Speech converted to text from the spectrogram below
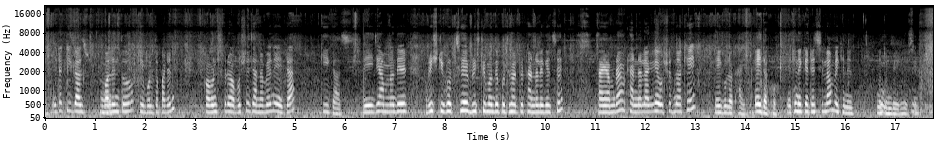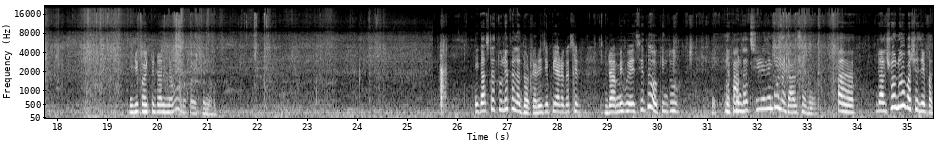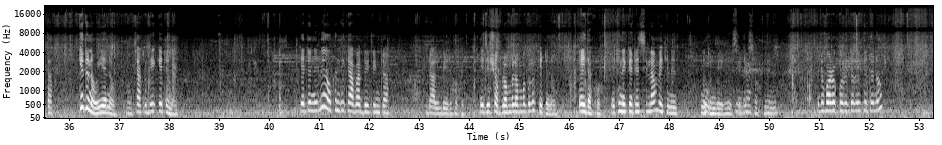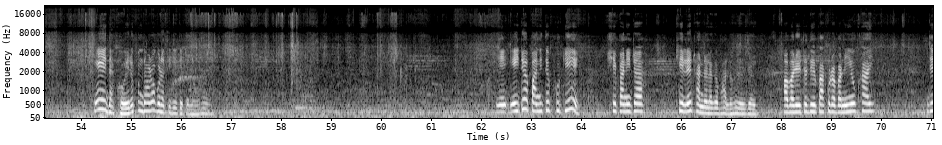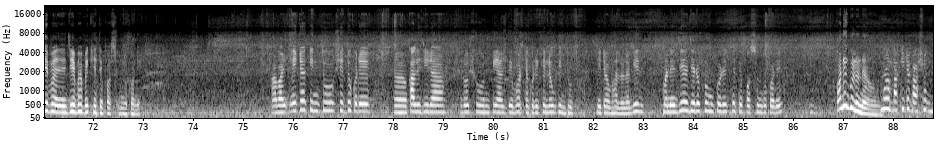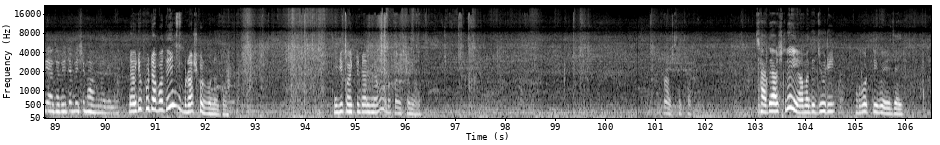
খাই এটা কি গাছ বলেন তো কে বলতে পারেন? কমেন্টস করে অবশ্যই জানাবেন এটা কি গাছ। এই যে আমাদের বৃষ্টি হচ্ছে বৃষ্টির মধ্যে প্রতিবার তো ঠান্ডা লেগেছে তাই আমরা ঠান্ডা লাগলে ওষুধ না খেয়ে এইগুলো খাই। এই দেখো এখানে কেটেছিলাম এখানে নতুন বের হয়েছে। এই যে কয়েকটা ডাল নাও আরও কয়েকটা নাও। এই গাছটা তুলে ফেলার দরকার এই যে পেয়ারা গাছের ড্রামে হয়েছে তো কিন্তু পাতা ছিঁড়ে নেব না ডাল সহ? আহ, ডাল শো নাও বা সেজে পাতা। কেটে নাও ইয়ে নাও চাকু দিয়ে কেটে নাও। কেটে নিলে ওখান থেকে আবার দুই তিনটা ডাল বের হবে। এই যে সব লম্বা লম্বাগুলো কেটে নাও। এই দেখো এখানে কেটেছিলাম এখানে নতুন বের হয়েছে দেখছ? একটু বড় করে করে কেটে নাও। এই দেখো এরকম ধরো গোড়া থেকে কেটে নাও হ্যাঁ। এইটা পানিতে ফুটিয়ে সে পানিটা খেলে ঠান্ডা লাগা ভালো হয়ে যায়। আবার এটা দিয়ে পাকোড়া বানিয়েও খাই, যে যেভাবে খেতে পছন্দ করে। আবার এটা কিন্তু সেদ্ধ করে কালিজিরা রসুন, পেঁয়াজ দিয়ে ভর্তা করে খেলেও কিন্তু এটাও ভালো লাগে। মানে যে যেরকম করে খেতে পছন্দ করে। অনেকগুলো নাও। না বাকিটা বাসক দেওয়া যাবে এটা বেশি ভালো লাগে না। না ওইটা ফোটাবো পথে ব্রাশ করব না তো। এই যে কয়েকটা ডাল নাও আর কয়েকটা নাও। আচ্ছা থাক। ছাদে আসলেই আমাদের ঝুড়ি ভর্তি হয়ে যায়।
